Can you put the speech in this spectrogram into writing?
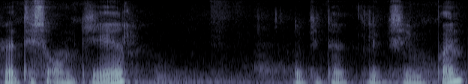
gratis ongkir. Lalu kita klik simpan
